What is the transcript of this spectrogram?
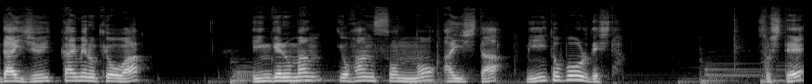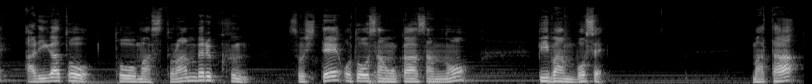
第11回目の今日はインゲルマン・ヨハンソンの愛したミートボールでした。そしてありがとうトーマス・トランベルク君、そしてお父さんお母さんのビバン・ボセ。また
